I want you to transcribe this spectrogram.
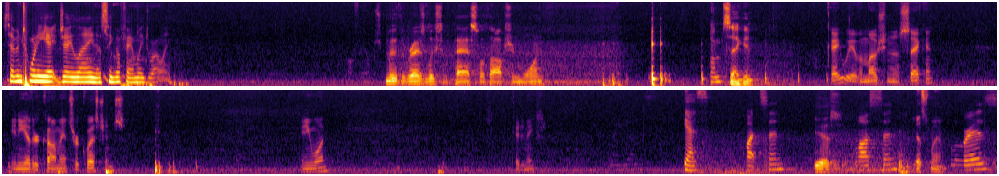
728 J Lane, a single-family dwelling." Move the resolution pass with option one. Second. Okay, we have a motion and a second. Any other comments or questions? Anyone? Okay, Denise? Yes. Watson, Yes. Lawson, Yes, ma'am. Flores,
